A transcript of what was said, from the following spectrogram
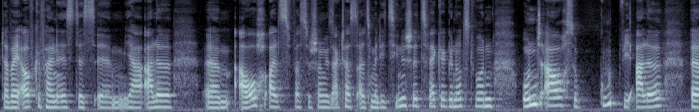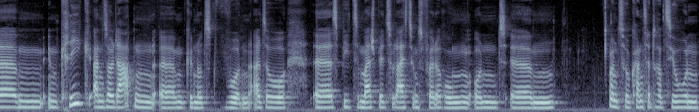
dabei aufgefallen ist, dass ähm, ja alle ähm, auch als, was du schon gesagt hast, als medizinische Zwecke genutzt wurden und auch so gut wie alle ähm, im Krieg an Soldaten ähm, genutzt wurden. Also äh, Speed zum Beispiel zur Leistungsförderung und ähm, und zur Konzentration.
